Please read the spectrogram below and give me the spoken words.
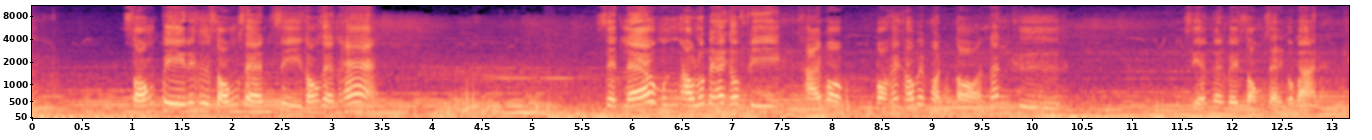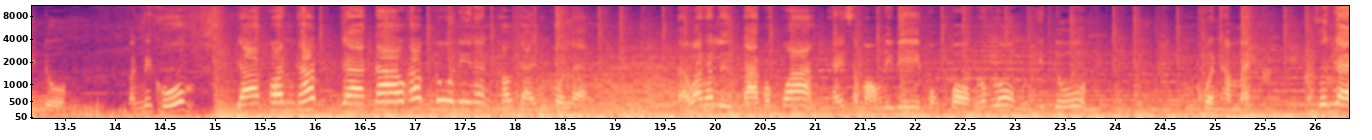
นสองปีนี่คือสองแสนสี่สองแสนห้า เสร็จแล้วมึงเอารถไปให้เขาฟรี ขายบอกบอกให้เขาไปผ่อนต่อ นั่นคือ เสียเงินไปสองแสนกว่าบาทอะคิดดู มันไม่คุ้ม อยากผ่อนครับ อยากดาวครับ นู่นนี่นั่นเข้าใจทุกคนแหละ แต่ว่าถ้าลืมตากว้างๆใช้สมองดีๆโปร่งๆโล่งๆมึงคิดดูมันควรทำไหมส่วนใหญ่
